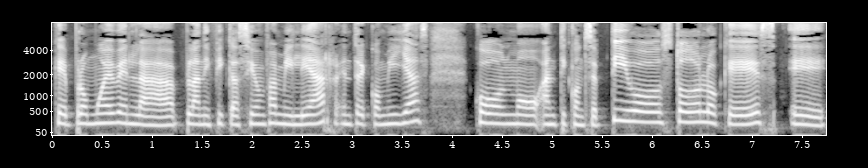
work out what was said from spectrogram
que promueven la planificación familiar, entre comillas, como anticonceptivos, todo lo que es eh,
